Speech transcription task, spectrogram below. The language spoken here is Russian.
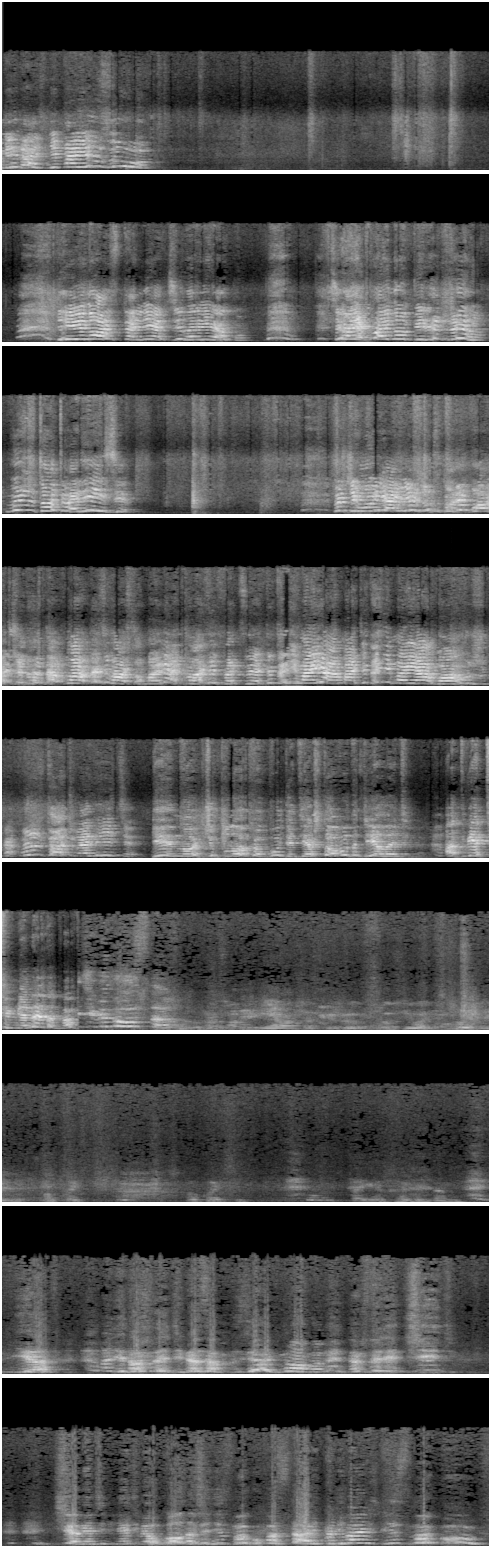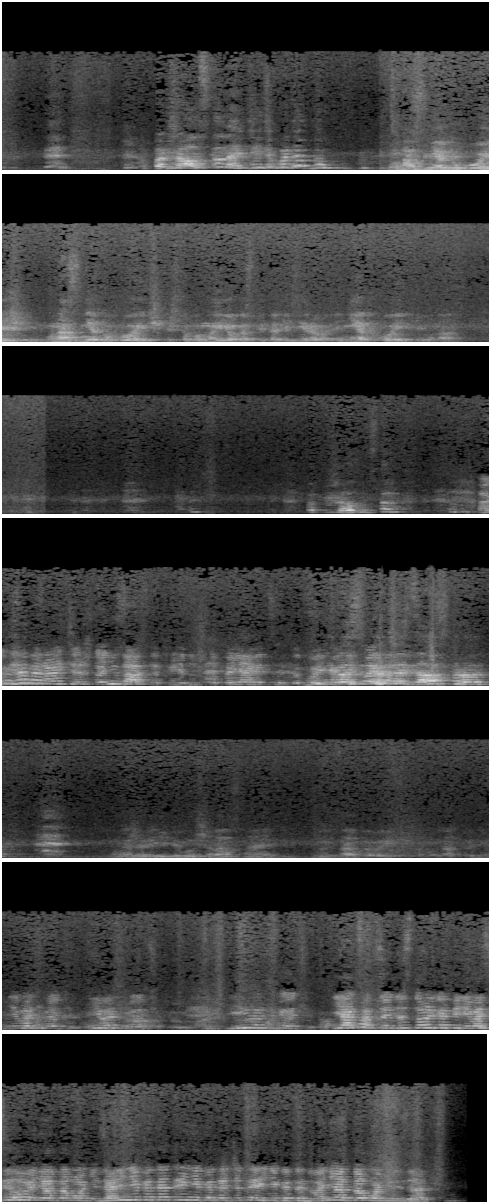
умирать, не повезу. 90 лет человеку. Человек войну пережил. Вы что творите? Почему я вижу скорой помощи? Нужно плакать вас, умолять, плакать пациент. Это не моя мать, это не моя бабушка. Вы что творите? Ей ночью плохо будет, я что буду делать? Ответьте мне на этот вопрос. 90! Смотрите, я вам сейчас скажу. Вот сегодня, вот смотрите. Поехали там. Нет! Они должны тебя за- взять, мама! Должны лечить! Чем я, я тебе укол даже не смогу поставить, понимаешь? Не смогу! Пожалуйста, найдите хоть одну. У нас нету коечки. У нас нету коечки, чтобы мы ее госпитализировали. Нет койки у нас. Пожалуйста. А где гарантия, что они завтра приедут, что появится Вы не какой-то возьмете завтра. Ну, Вы же видите, лучше нас знаете. Вы нам говорите, что мы завтра не Не возьмете, не возьмете. Не возьмете. Я к вам сегодня столько перевозила, вы ни одного не взяли. Ни КТ-3, ни КТ-4, ни КТ-2, ни одного не взяли.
